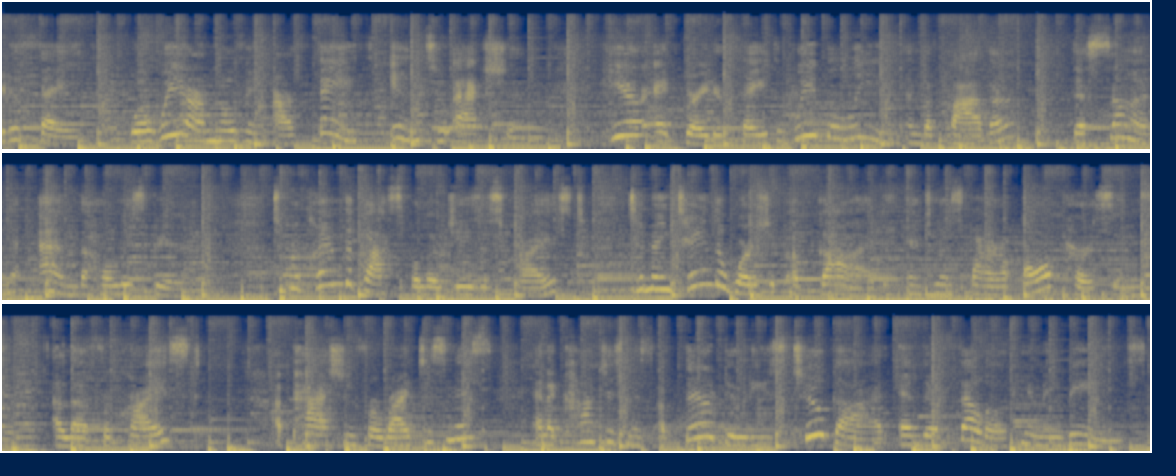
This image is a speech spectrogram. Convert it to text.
Greater Faith, where we are moving our faith into action. Here at Greater Faith, we believe in the Father, the Son, and the Holy Spirit. To proclaim the gospel of Jesus Christ, to maintain the worship of God, and to inspire all persons a love for Christ, a passion for righteousness, and a consciousness of their duties to God and their fellow human beings.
